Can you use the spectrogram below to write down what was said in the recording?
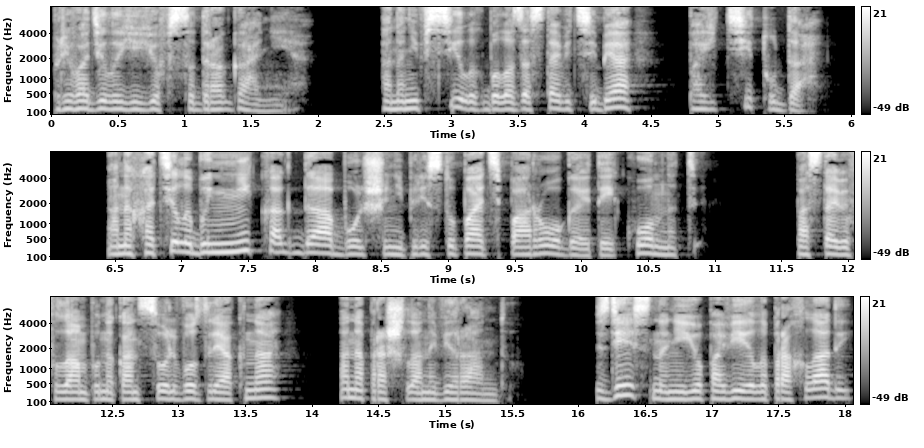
приводила ее в содрогание. Она не в силах была заставить себя пойти туда. Она хотела бы никогда больше не переступать порога этой комнаты. Поставив лампу на консоль возле окна, она прошла на веранду. Здесь на нее повеяло прохладой,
